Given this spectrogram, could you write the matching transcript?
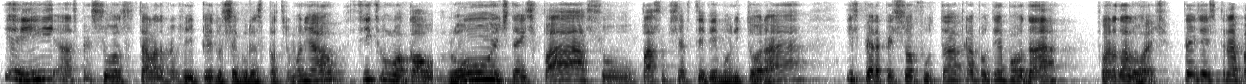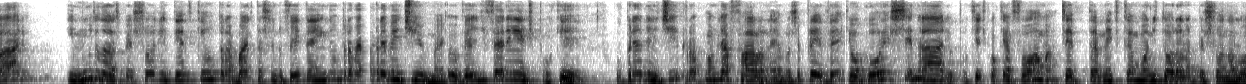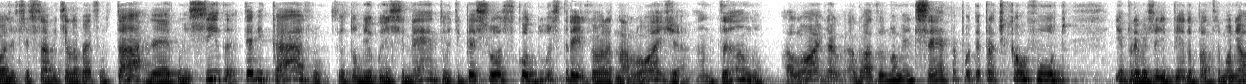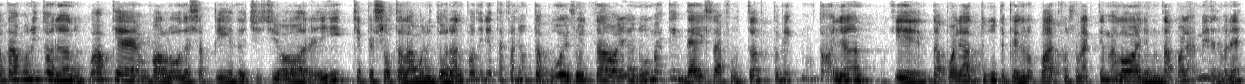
E aí as pessoas que estão lá da do Segurança Patrimonial ficam no local longe, dá espaço, passa para o CFTV monitorar, espera a pessoa furtar para poder abordar fora da loja. Fez esse trabalho, e muitas das pessoas entendem que o trabalho que está sendo feito ainda é um trabalho preventivo, mas eu vejo diferente, porque o preventivo, o próprio nome já fala, né? Você prevê que ocorra esse cenário, porque de qualquer forma, você também fica monitorando a pessoa na loja, você sabe que ela vai furtar, né? é conhecida. Teve caso que eu tomei conhecimento de pessoas que ficou duas, três horas na loja, andando a loja, aguardando o momento certo para poder praticar o furto e a prevenção de perda patrimonial estava monitorando qual que é o valor dessa perda de, de hora aí, que a pessoa está lá monitorando, poderia estar tá fazendo outra coisa, ou está olhando uma, tem 10 lá furtando, também não está olhando, porque dá para olhar tudo, dependendo do quadro funcionário que tem na loja, não dá para olhar mesmo, né?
